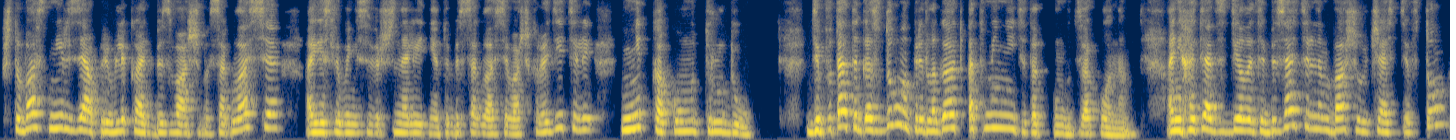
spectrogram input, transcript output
что вас нельзя привлекать без вашего согласия, а если вы несовершеннолетние, то без согласия ваших родителей, ни к какому труду. Депутаты Госдумы предлагают отменить этот пункт закона. Они хотят сделать обязательным ваше участие в том,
